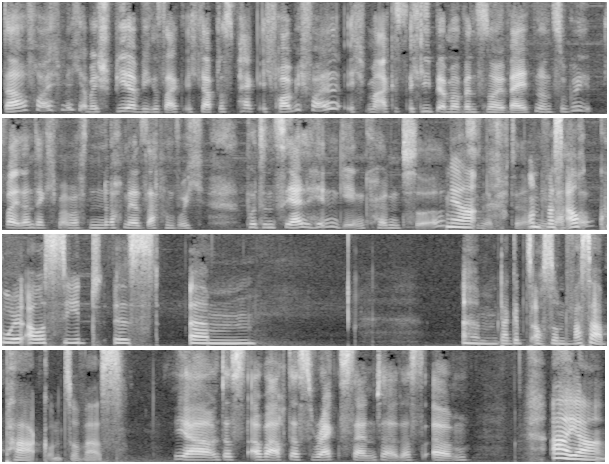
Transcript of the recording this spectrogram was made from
Darauf freue ich mich, aber ich spiele, wie gesagt, ich glaube, das Pack, ich freue mich voll. Ich mag es, ich liebe ja immer, wenn es neue Welten und so gibt, weil dann denke ich mir immer noch mehr Sachen, wo ich potenziell hingehen könnte. Ja. Und was mache. auch cool aussieht, ist, ähm, ähm, da gibt es auch so einen Wasserpark und sowas. Ja, und das, aber auch das Rec Center, das, ähm, Ah ja,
